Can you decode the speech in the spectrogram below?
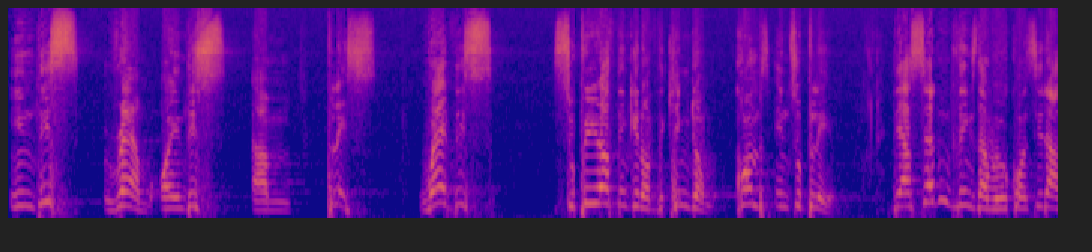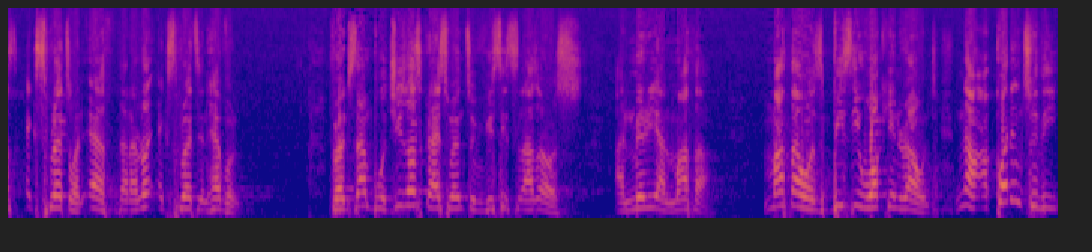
In this realm or in this um, place where this superior thinking of the kingdom comes into play, there are certain things that we will consider as exploits on earth that are not exploits in heaven. For example, Jesus Christ went to visit Lazarus and Mary and Martha. Martha was busy walking around. Now, according to the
